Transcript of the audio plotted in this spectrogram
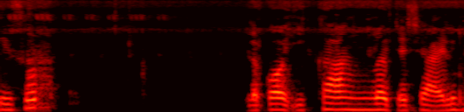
ที่สุด แล้วก็อีกข้างเราจะใช้ลูก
